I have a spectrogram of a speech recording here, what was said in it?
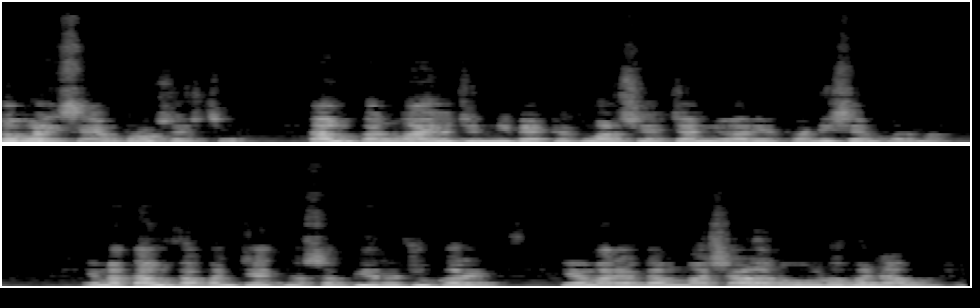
તો વળી સેમ પ્રોસેસ છે. તાલુકાનું આયોજનની બેઠક મળશે જાન્યુઆરી અથવા ડિસેમ્બરમાં. એમાં તાલુકા પંચાયતનો સભ્ય રજૂ કરે કે અમારા ગામમાં શાળાનો ઓરડો બનાવવો છે.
